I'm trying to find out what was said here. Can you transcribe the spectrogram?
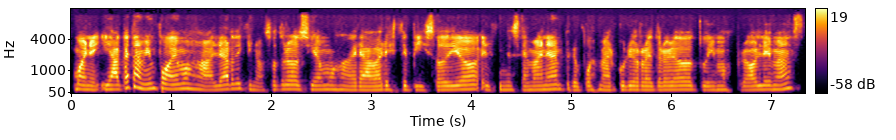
Bueno, y acá también podemos hablar de que nosotros íbamos a grabar este episodio el fin de semana, pero pues Mercurio retrógrado tuvimos problemas.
